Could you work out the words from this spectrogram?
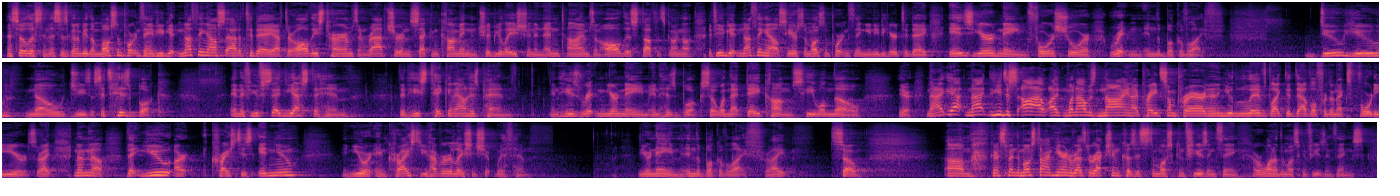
And so, listen, this is going to be the most important thing. If you get nothing else out of today, after all these terms and rapture and second coming and tribulation and end times and all this stuff that's going on, if you get nothing else, here's the most important thing you need to hear today Is your name for sure written in the book of life? Do you know Jesus? It's his book. And if you've said yes to him, then he's taken out his pen and he's written your name in his book. So when that day comes, he will know here. Not yet, not you just, ah, I, when I was nine, I prayed some prayer and then you lived like the devil for the next 40 years, right? No, no, no. That you are, Christ is in you and you are in Christ, you have a relationship with him. Your name in the book of life, right? So, I'm um, going to spend the most time here in resurrection because it's the most confusing thing, or one of the most confusing things.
